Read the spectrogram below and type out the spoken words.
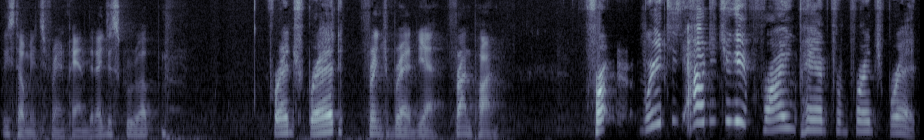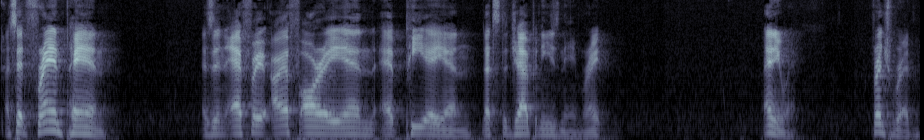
Please tell me it's frying pan. Did i just screw up? French bread. french bread yeah. Frying pan. Fr- where did how did you get frying pan from French bread? i said frying pan as in F R A N P A N. That's the Japanese name, right? Anyway, French bread.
